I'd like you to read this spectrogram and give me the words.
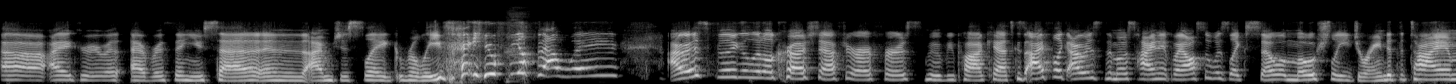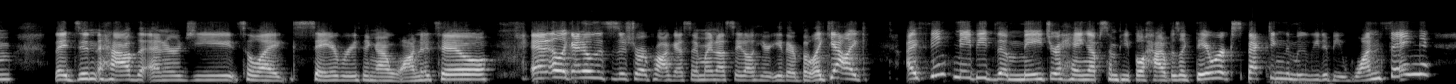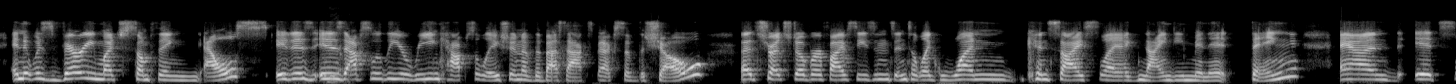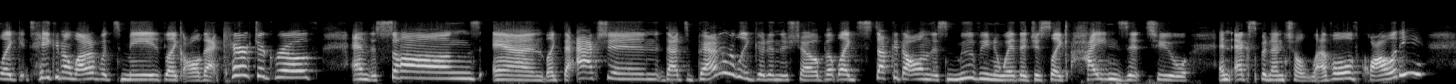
Uh, I agree with everything you said, and I'm just like relieved that you feel that way. I was feeling a little crushed after our first movie podcast because I feel like I was the most high in it, but I also was like so emotionally drained at the time. They didn't have the energy to like say everything I wanted to. And like I know this is a short podcast, so I might not say it all here either, but like yeah, like I think maybe the major hang up some people had was like they were expecting the movie to be one thing and it was very much something else. It is it is absolutely a re-encapsulation of the best aspects of the show that stretched over five seasons into like one concise like 90 minute thing. And it's like taken a lot of what's made like all that character growth and the songs and like the action that's been really good in the show but like stuck it all in this movie in a way that just like heightens it to an exponential level of quality.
